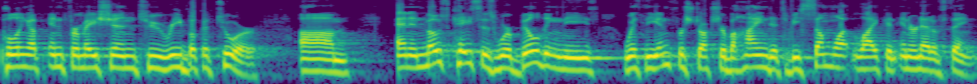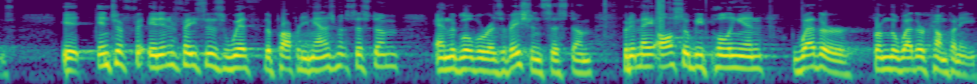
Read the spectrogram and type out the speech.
pulling up information to rebook a tour. Um, and in most cases, we're building these with the infrastructure behind it to be somewhat like an Internet of Things. It, it interfaces with the property management system and the global reservation system, but it may also be pulling in weather from the weather company.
